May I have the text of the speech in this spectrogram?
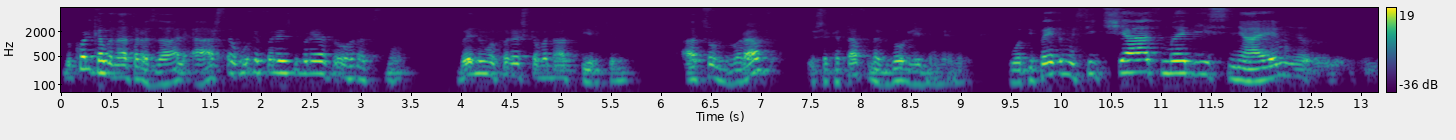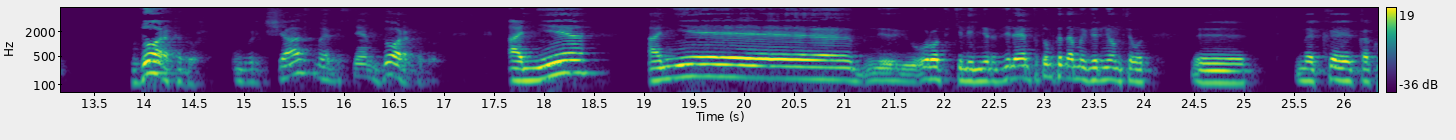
Быколь каванат разаль, а что гули фареш дебрят ограцму. Бедому фареш каванат пиркин. Отцов дворав и шакатав на гдор ленинену. Вот, и поэтому сейчас мы объясняем э, Дора Кадуш. Он говорит, сейчас мы объясняем Дора Кадуш, а не а не урод Келим не разделяем. Потом, когда мы вернемся вот, э, как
